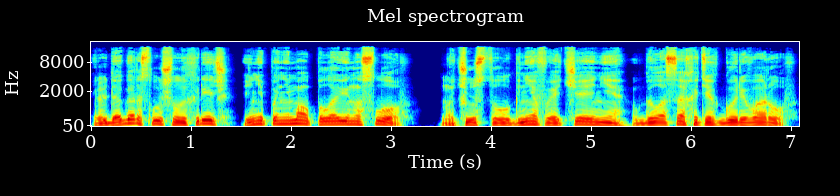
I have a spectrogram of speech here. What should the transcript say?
Эльдогар слушал их речь и не понимал половину слов, но чувствовал гнев и отчаяние в голосах этих горе-воров.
